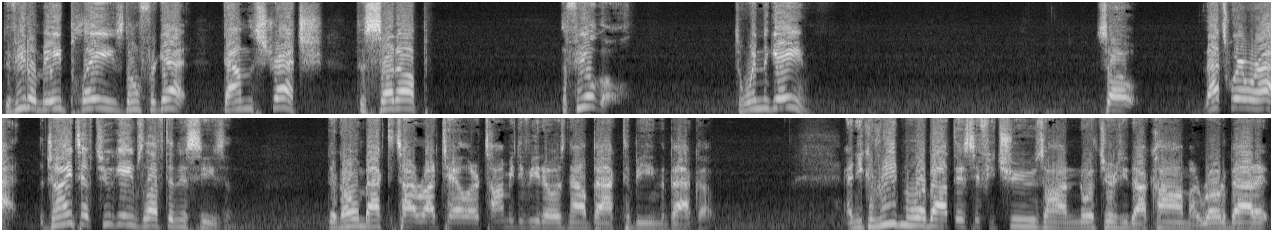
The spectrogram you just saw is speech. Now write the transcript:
DeVito made plays, don't forget, down the stretch to set up the field goal to win the game. So that's where we're at. The Giants have two games left in this season. They're going back to Tyrod Taylor. Tommy DeVito is now back to being the backup. And you can read more about this if you choose on NorthJersey.com. I wrote about it,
